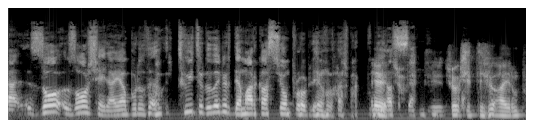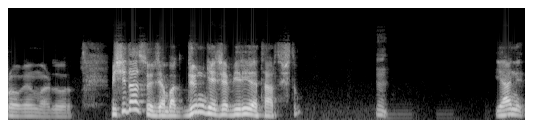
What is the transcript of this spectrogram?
yani zor, zor şeyler. Yani burada da, Twitter'da da bir demarkasyon problemi var. Bak bunu evet, çok, sen. çok ciddi bir ayrım problemi var doğru. Bir şey daha söyleyeceğim. Bak dün gece biriyle tartıştım. Hı. Yani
